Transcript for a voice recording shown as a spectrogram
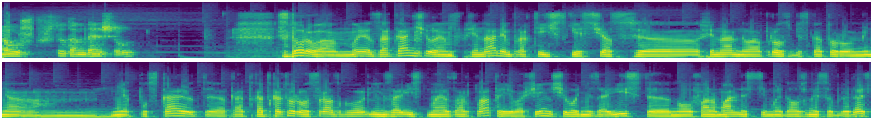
А уж что там дальше, вот Здорово, мы заканчиваем, финалем практически. Сейчас э, финальный вопрос, без которого меня не отпускают, э, от, от которого сразу говорю, не зависит моя зарплата и вообще ничего не зависит, э, но формальности мы должны соблюдать.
